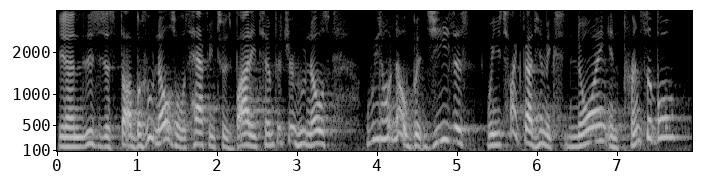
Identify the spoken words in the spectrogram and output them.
you know, this is just thought, but who knows what was happening to his body temperature? Who knows? We don't know. But Jesus, when you talk about him knowing in principle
